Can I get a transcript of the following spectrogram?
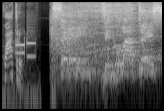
100,3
